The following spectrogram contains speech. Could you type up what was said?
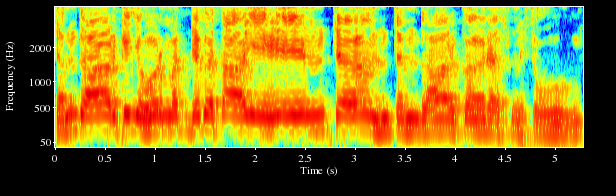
चंद्रार्कयोर्मध्यगता ये चंद्रार्क रश्मिषु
